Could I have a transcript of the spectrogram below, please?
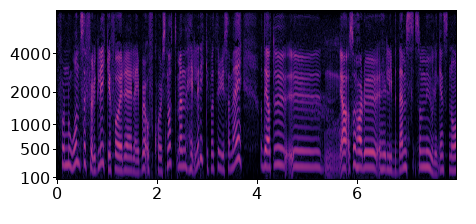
for noen. Selvfølgelig ikke for eh, Labour, of course not, men heller ikke for Theresa May. Og det at du uh, Ja, så har du Lib Dems, som muligens nå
